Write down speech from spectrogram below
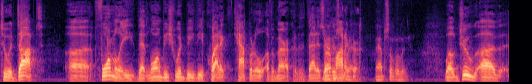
to adopt uh, formally that Long Beach would be the aquatic capital of America. That that is that our is moniker. Correct. Absolutely. Well, Drew, uh,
